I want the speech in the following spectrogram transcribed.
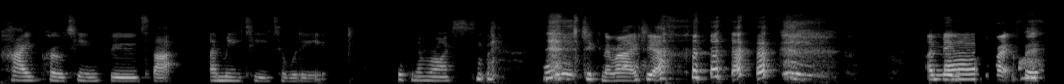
high protein foods that a meat eater would eat? Chicken and rice. Chicken and rice yeah. I mean uh, breakfast.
